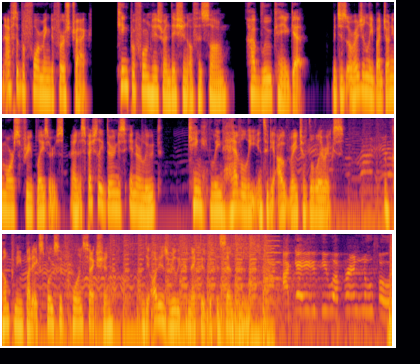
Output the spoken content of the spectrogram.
And after performing the first track, King performed his rendition of his song, How Blue Can You Get, which is originally by Johnny Moore's Three Blazers. And especially during this interlude, King leaned heavily into the outrage of the lyrics, accompanied by the explosive horn section, and the audience really connected with the sentiment. A brand new Ford,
